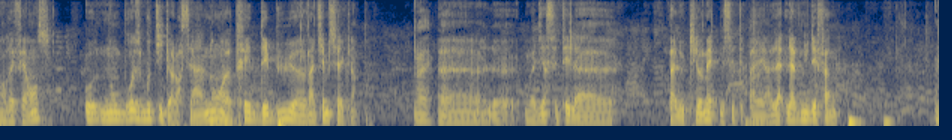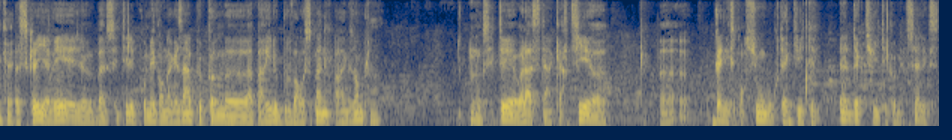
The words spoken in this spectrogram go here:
en référence aux nombreuses boutiques. Alors c'est un nom très début 20e siècle. Hein. Ouais. Le, on va dire c'était la, pas le kilomètre, mais c'était l'avenue des femmes. Parce que y avait, euh, bah, c'était les premiers grands magasins, un peu comme euh, à Paris le boulevard Haussmann par exemple. Donc c'était voilà, c'était un quartier euh, pleine expansion, beaucoup d'activités, d'activités commerciales, etc.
